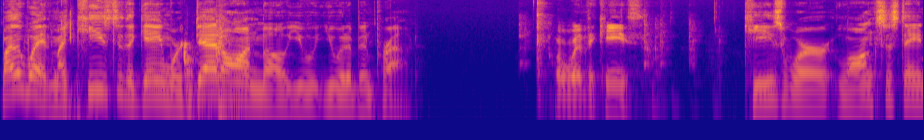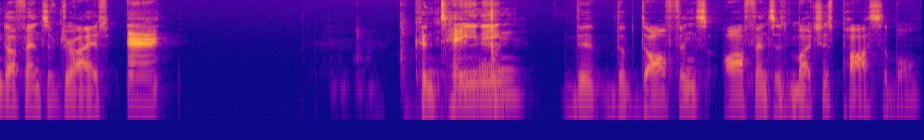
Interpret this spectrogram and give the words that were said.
By the way, my keys to the game were dead on, Mo. You you would have been proud. What were the keys? Keys were long sustained offensive drives. Eh containing the the Dolphins offense as much as possible.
